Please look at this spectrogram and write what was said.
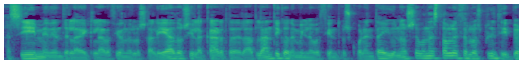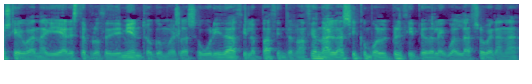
Así, mediante la Declaración de los Aliados y la Carta del Atlántico de 1941, se van a establecer los principios que van a guiar este procedimiento, como es la seguridad y la paz internacional, así como el principio de la igualdad soberana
